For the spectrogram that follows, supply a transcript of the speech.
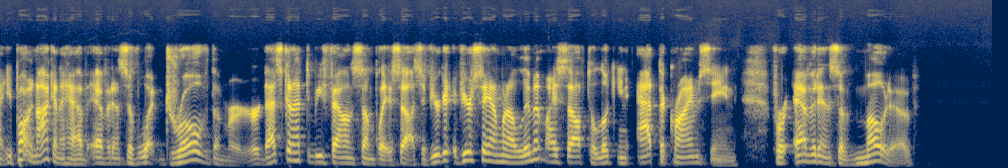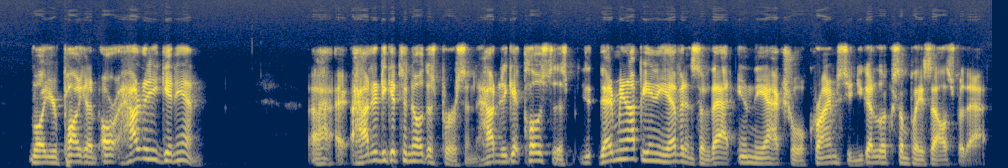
to you're probably not to have evidence of what drove the murder. That's to have to be found someplace else. If you're if you're saying i'm to limit myself to looking at the crime scene for evidence of motive well you're probably to or how did he get in uh, how did he get to know this person? How did he get close to this? There may not be any evidence of that in the actual crime scene. You got to look someplace else for that.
